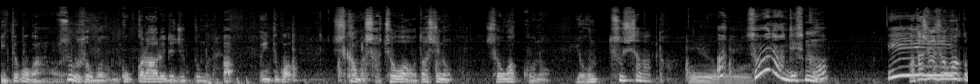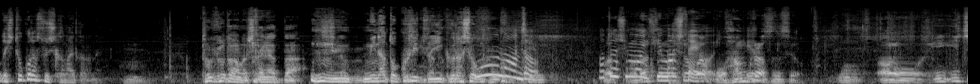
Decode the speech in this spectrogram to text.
行ってこうかな、俺すぐそばだもんここから歩いて10分ぐらい。あ、行ってこしかも社長は私の小学校の4つ下だった。あ、そうなんですか、ええ私の小学校って一クラスしかないからね。東京タワーの下にあった。港区立飯倉小学そうなんだ。私も行きましたよ。小学校半クラスですよ。あの、い一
